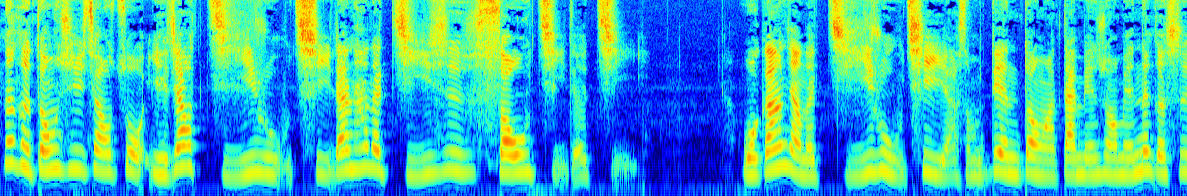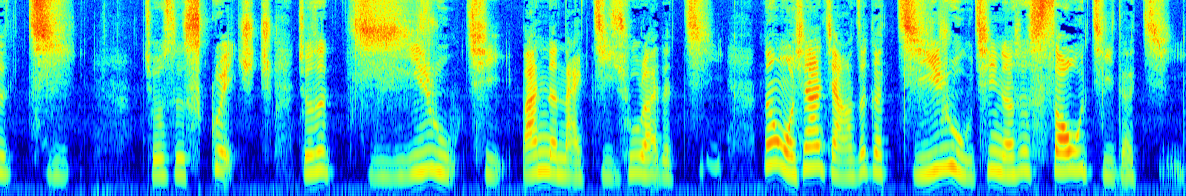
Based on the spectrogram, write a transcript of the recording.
那个东西叫做也叫挤乳器，但它的挤是收集的挤。我刚刚讲的挤乳器啊，什么电动啊、单边、双边，那个是挤。就是 scratch，就是挤乳器，把你的奶挤出来的挤。那我现在讲的这个挤乳器呢，是收集的挤。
